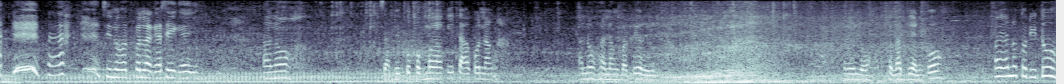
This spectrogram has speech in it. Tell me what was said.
Sinuot ko lang kasi kay, ano, sabi ko pag makakita ako ng, anuhan ng battery, relo, palagyan ko. Ay, ano to dito?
